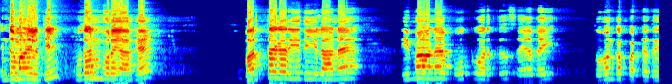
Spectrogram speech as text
எந்த மாநிலத்தில் முதன் முறையாக வர்த்தக ரீதியிலான விமான போக்குவரத்து சேவை துவங்கப்பட்டது?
